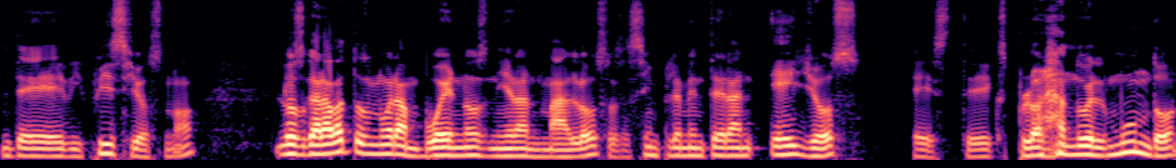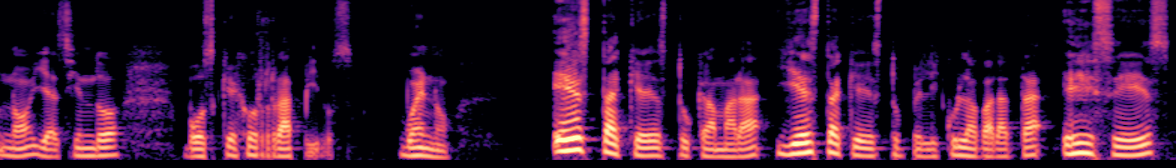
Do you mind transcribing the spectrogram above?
de edificios, ¿no? Los garabatos no eran buenos ni eran malos, o sea, simplemente eran ellos este, explorando el mundo, ¿no? Y haciendo bosquejos rápidos. Bueno, esta que es tu cámara y esta que es tu película barata, ese es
